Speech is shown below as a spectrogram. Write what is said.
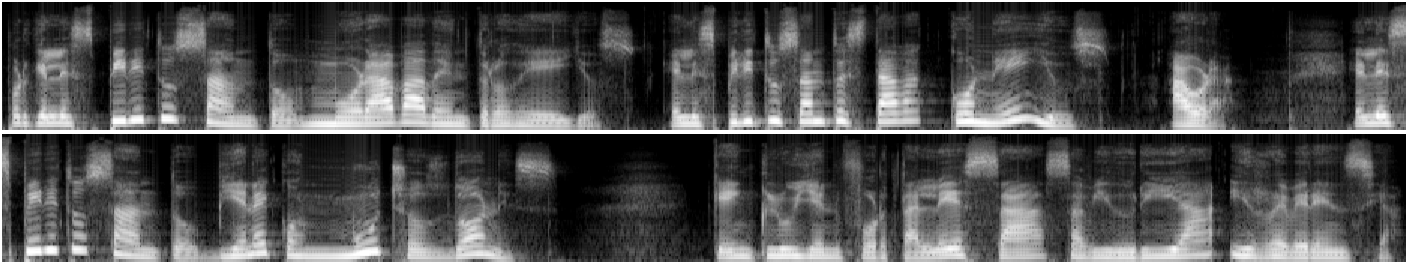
Porque el Espíritu Santo moraba dentro de ellos. El Espíritu Santo estaba con ellos. Ahora, el Espíritu Santo viene con muchos dones, que incluyen fortaleza, sabiduría y reverencia.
